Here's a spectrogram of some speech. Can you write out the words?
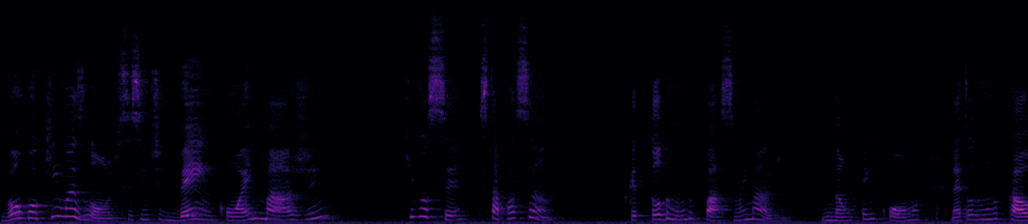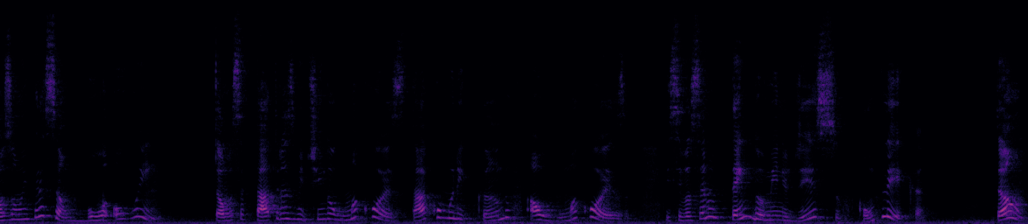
Vou um pouquinho mais longe, se sentir bem com a imagem que você está passando. Porque todo mundo passa uma imagem. Não tem como, né? Todo mundo causa uma impressão, boa ou ruim. Então você está transmitindo alguma coisa, está comunicando alguma coisa. E se você não tem domínio disso, complica. Então,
